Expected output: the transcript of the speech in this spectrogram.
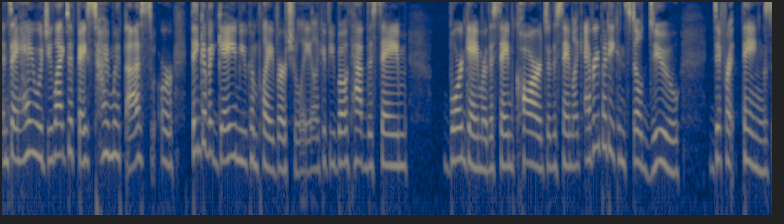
and say, hey, would you like to FaceTime with us? Or think of a game you can play virtually. Like if you both have the same board game or the same cards or the same, like everybody can still do different things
